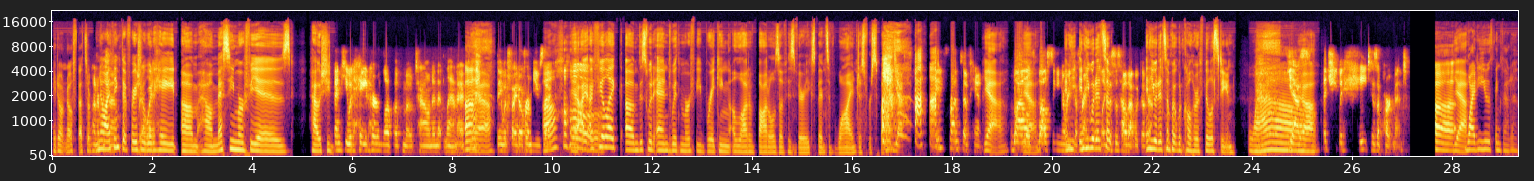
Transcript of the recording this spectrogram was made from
I don't know if that's a 100%. No, I think that Frasier would Really? hate um, how messy Murphy is, how she. and he would hate her love of Motown and Atlantic. Uh, yeah. they would fight over music. Oh. Yeah, I, I feel like um, this would end with Murphy breaking a lot of bottles of his very expensive wine just for spite. yes, in front of him. yeah. While Yeah. while singing And he- Aretha and he would at like some- this is how that would go down. And he would at some point would call her a Philistine. Wow. Yes. Yeah. and she would hate his apartment. Uh, Yeah. Why do you think that is?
